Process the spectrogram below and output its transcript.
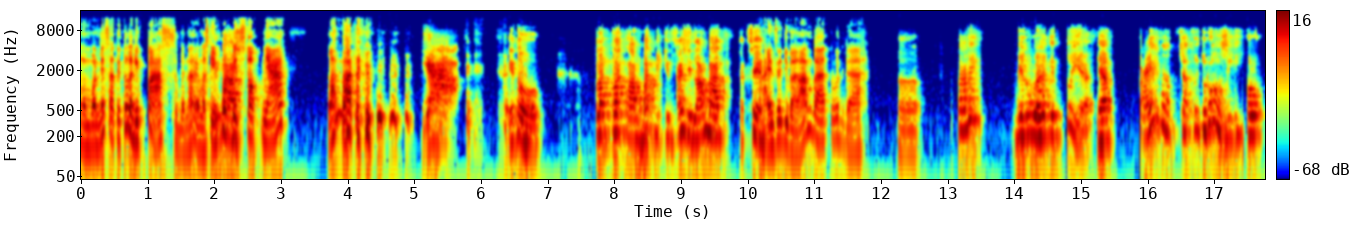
momennya saat itu lagi pas sebenarnya meskipun pas. pit stopnya lambat Ya, itu. Lek-lek lambat bikin saya jadi lambat. That's it. Sainznya juga lambat udah nah, tapi di luar itu ya, ya cuma satu itu doang sih. Kalau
